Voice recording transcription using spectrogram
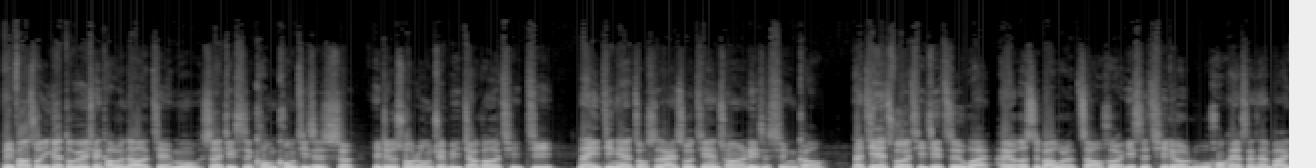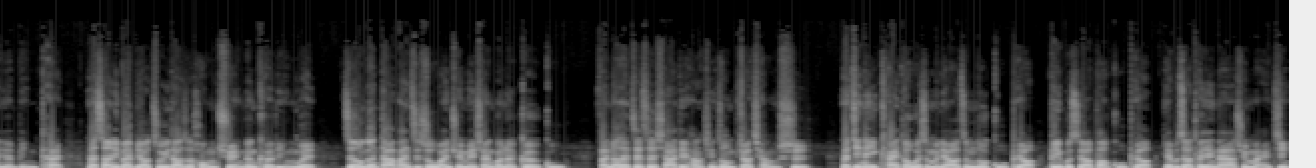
比方说一个多月前讨论到的节目，设即是空，空即是设，也就是说融券比较高的启基。那以今天的走势来说，今天创了历史新高。那今天除了启基之外，还有二四八五的兆赫、一四七六的儒鸿，还有三三八零的明泰。那上礼拜比较注意到是红全跟可伶卫这种跟大盘指数完全没相关的个股，反倒在这次下跌行情中比较强势。那今天一开头为什么聊了这么多股票，并不是要报股票，也不是要推荐大家去买进。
